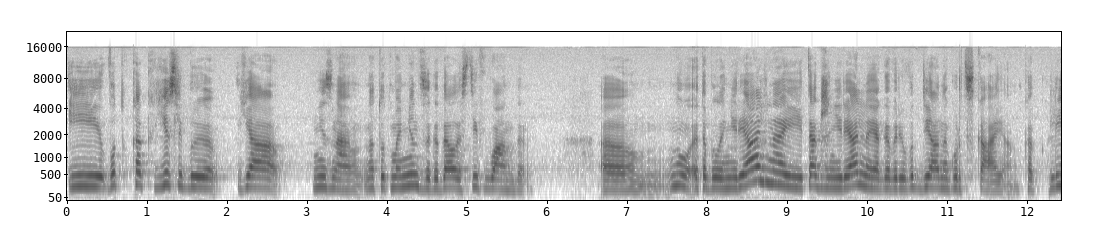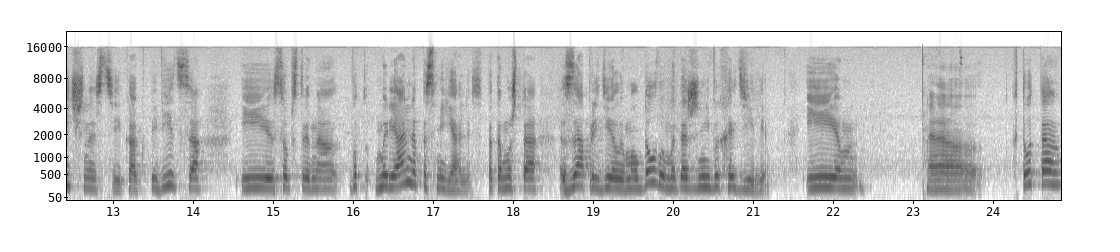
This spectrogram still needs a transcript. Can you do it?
и вот как если бы я, не знаю, на тот момент загадала Стив Вандер – ну, это было нереально, и также нереально, я говорю, вот Диана Гурцкая, как личность и как певица, и, собственно, вот мы реально посмеялись, потому что за пределы Молдовы мы даже не выходили. И э, кто-то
